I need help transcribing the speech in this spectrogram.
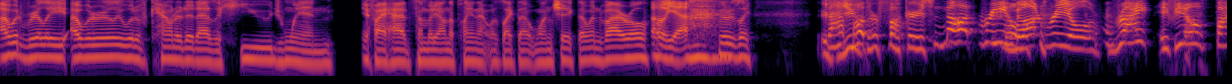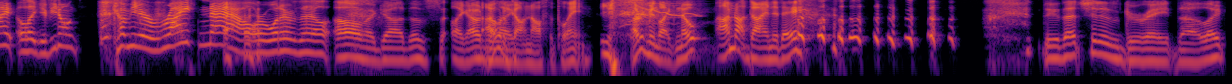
I would really, I would really would have counted it as a huge win if I had somebody on the plane that was like that one chick that went viral. oh yeah, It was like, if that you motherfucker's not real. not real, right? If you don't fight, like if you don't come here right now or whatever the hell. Oh my god, those like I would. I would have like, gotten off the plane. Yeah. I'd have been like, nope, I'm not dying today. Dude, that shit is great though. Like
